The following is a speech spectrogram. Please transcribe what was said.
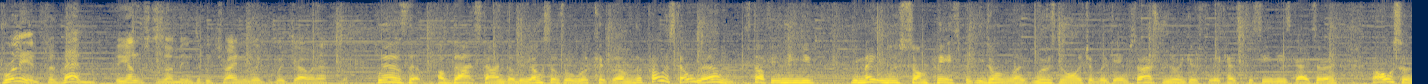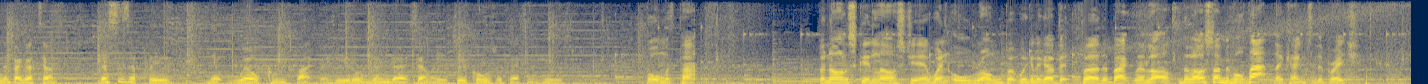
brilliant for them, the youngsters, I mean, to be training with, with Joe and Ashley. Players that of that standard, the youngsters will look at them. They'll probably still learn stuff. I mean, you you might lose some pace, but you don't like lose knowledge of the game. So that's really good for the kids to see these guys around. But also in the bigger term, this is a place that welcomes back the heroes, and uh, certainly the two Coles were definitely heroes. Bournemouth, Pat. Banana skin last year went all wrong, but we're going to go a bit further back. The, la- the last time before that they came to the bridge.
